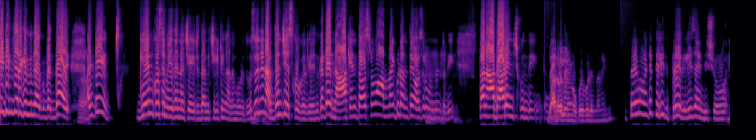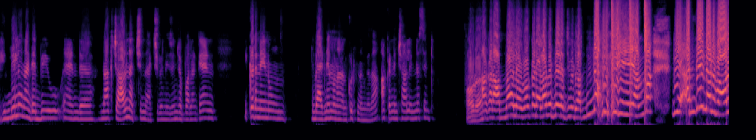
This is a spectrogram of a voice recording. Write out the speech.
చీటింగ్ జరిగింది నాకు పెద్ద. అంటే గేమ్ కోసం ఏదైనా చేయొచ్చు దాన్ని చీటింగ్ అనకూడదు. సో నేను అర్థం చేసుకోగలిగాను. ఎందుకంటే నాకెంత అవసరమో ఆ అమ్మాయికి కూడా అంతే అవసరం ఉండుంటది. తను ఆ దారి ఎంచుకుంది. దానివల్ల ఏమైనా ఉపయోగపడిందా నీకు? ఉపయోగం అంటే తెలియదు ఇప్పుడే రిలీజ్ అయింది షో. హిందీలో నా డెబ్యూ అండ్ నాకు చాలా నచ్చింది యాక్చువల్లీ నిజం చెప్పాలంటే. అండ్ ఇక్కడ నేను బ్యాడ్ నేమ్ అని అనుకుంటున్నాను కదా. అక్కడ నేను చాలా ఇన్నసెంట్ అవునా? అక్కడ అమ్మాయిలు ఒక్కొక్కడు ఎలా కూడా అందరూ అమ్మ మీ- అంటే నన్ను వాళ్ళ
